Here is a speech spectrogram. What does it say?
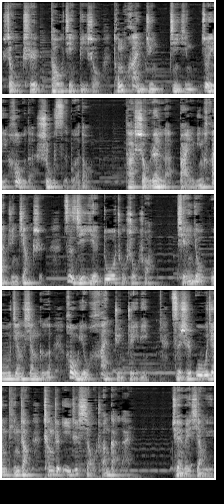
手持刀剑匕首，同汉军进行最后的殊死搏斗。他手刃了百名汉军将士，自己也多处受创。前有乌江相隔，后有汉军追兵。此时，乌江亭长撑着一只小船赶来。劝慰项羽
